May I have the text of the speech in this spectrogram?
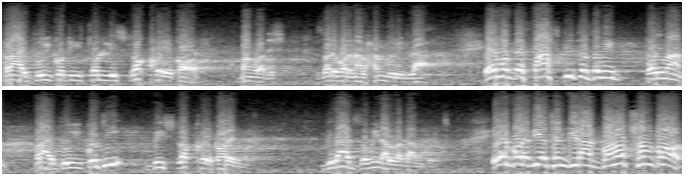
প্রায় দুই কোটি চল্লিশ লক্ষ একর। বাংলাদেশ। জরে বলেন, আলহামদুলিল্লাহ। এর মধ্যে চাষকৃত জমির পরিমাণ প্রায় দুই কোটি বিশ লক্ষ একরের মতো। বিরাট জমিন আল্লাহ দান করেছে এরপরে দিয়েছেন বিরাট বনজ সম্পদ।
